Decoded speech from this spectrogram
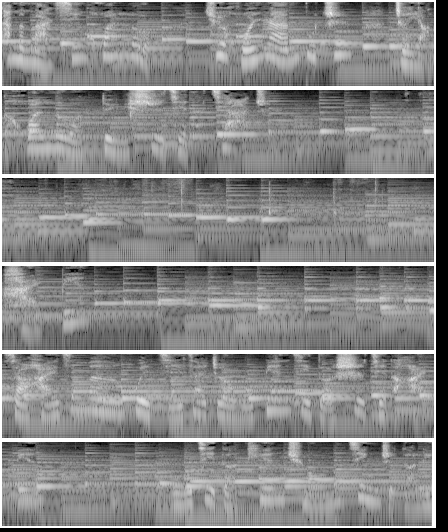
他们满心欢乐，却浑然不知这样的欢乐对于世界的价值。海边，小孩子们汇集在这无边际的世界的海边。无际的天穹静止地临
